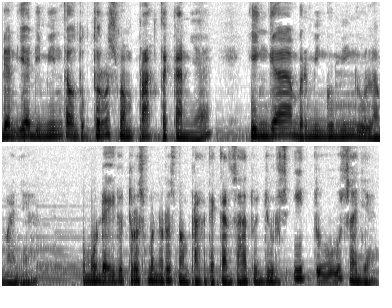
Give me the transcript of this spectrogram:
dan ia diminta untuk terus mempraktekannya hingga berminggu-minggu lamanya. Pemuda itu terus-menerus mempraktekkan satu jurus itu saja.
